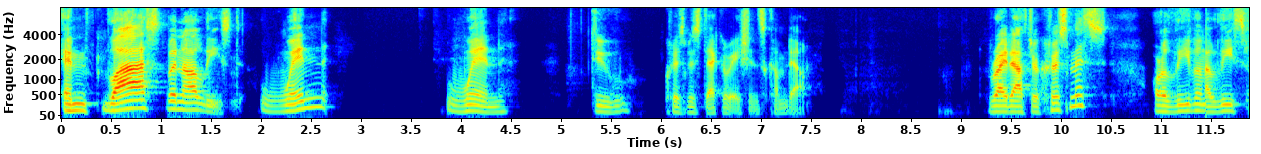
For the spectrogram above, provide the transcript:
And last but not least, when when do Christmas decorations come down? Right after Christmas or leave them at least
